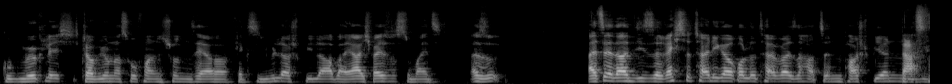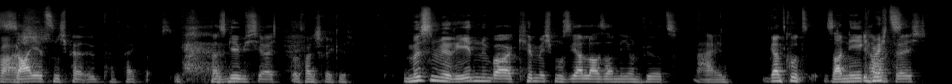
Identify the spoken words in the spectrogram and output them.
gut möglich. Ich glaube, Jonas Hofmann ist schon ein sehr flexibler Spieler, aber ja, ich weiß, was du meinst. Also, als er da diese Rechtsverteidigerrolle teilweise hatte in ein paar Spielen, das sah jetzt nicht per perfekt aus. Das gebe ich dir recht. Das fand ich schrecklich. Müssen wir reden über Kimmich, Musiala, Sané und Wirtz? Nein. Ganz kurz. Sané ich kann möchte, vielleicht.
